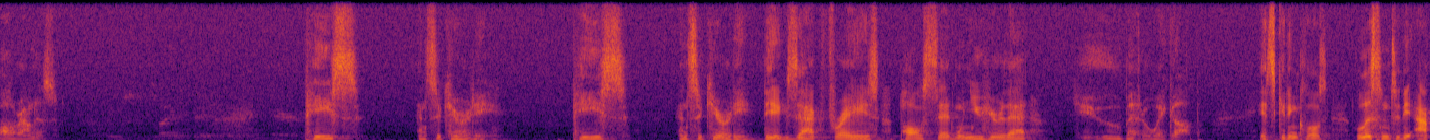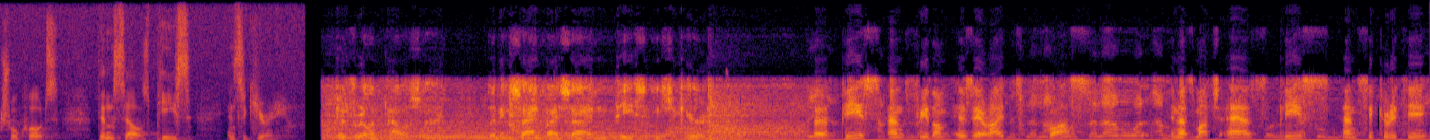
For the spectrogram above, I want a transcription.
all around us? peace and security. Peace and security. The exact phrase Paul said, when you hear that, you better wake up. It's getting close. Listen to the actual quotes themselves peace and security. Israel and Palestine living side by side in peace and security. Uh, peace and freedom is a right to us, inasmuch as much as peace and security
